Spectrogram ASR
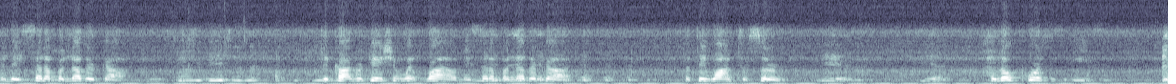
and they set up another God. The congregation went wild, and they set up another God that they wanted to serve. So no course is easy.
